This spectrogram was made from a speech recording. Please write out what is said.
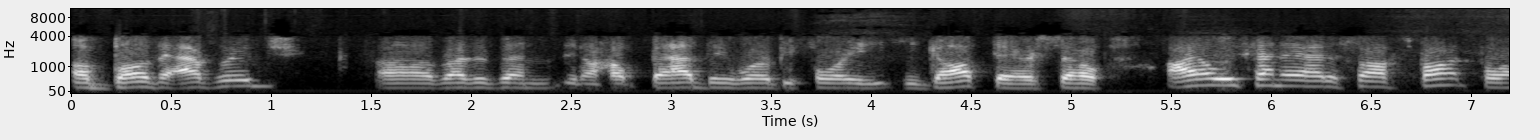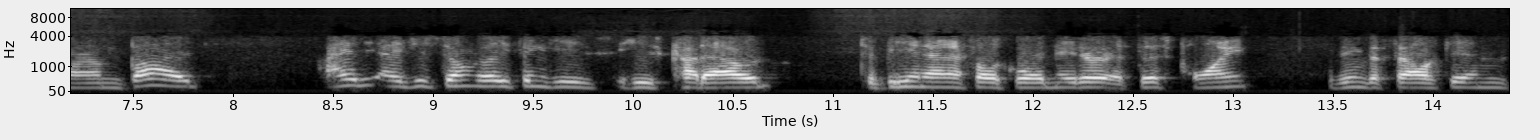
above average, uh, rather than you know how bad they were before he, he got there. So I always kind of had a soft spot for him, but I, I just don't really think he's he's cut out to be an NFL coordinator at this point. I think the Falcons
